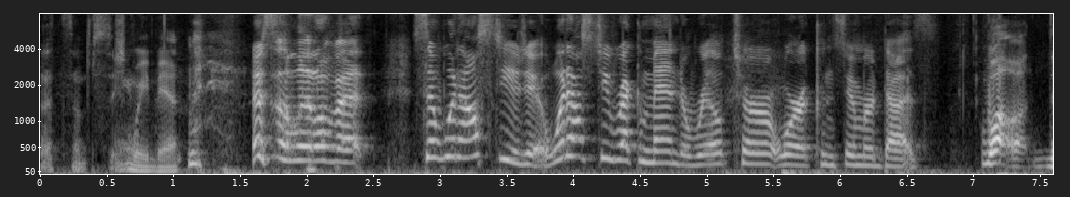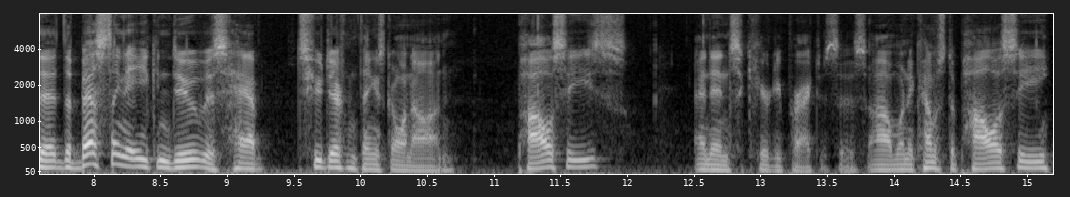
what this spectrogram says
That's just a obscene. wee bit. Just a little bit. So, what else do you do? What else do you recommend a realtor or a consumer does? Well, the the best thing that you can do is have two different things going on: policies and then security practices. Uh, when it comes to policy,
